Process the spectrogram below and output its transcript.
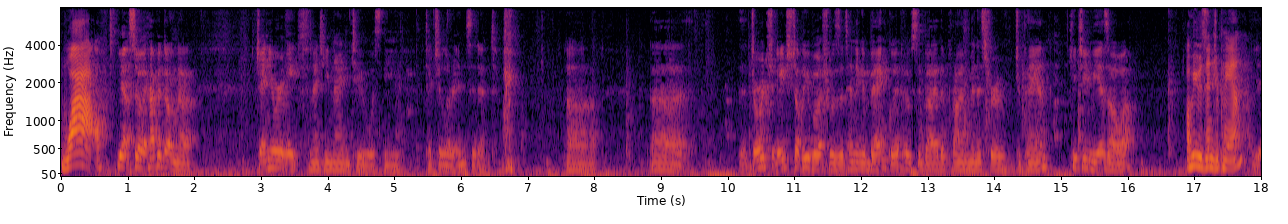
wow, Yeah, so it happened on uh, January 8th, 1992 was the titular incident. uh, uh, George H.W. Bush was attending a banquet hosted by the Prime Minister of Japan, Kiichi Miyazawa. Oh, he was in Japan. Yeah,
